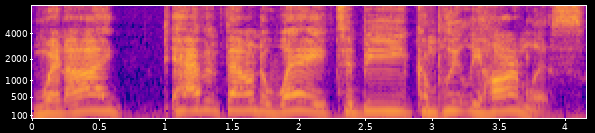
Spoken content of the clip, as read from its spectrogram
when I haven't found a way to be completely harmless.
